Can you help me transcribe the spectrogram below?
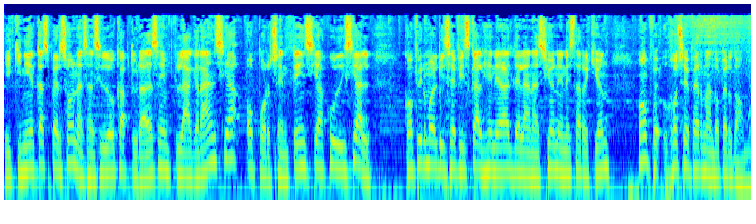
y 500 personas han sido capturadas en flagrancia o por sentencia judicial, confirmó el vicefiscal general de la Nación en esta región, José Fernando Perdomo.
